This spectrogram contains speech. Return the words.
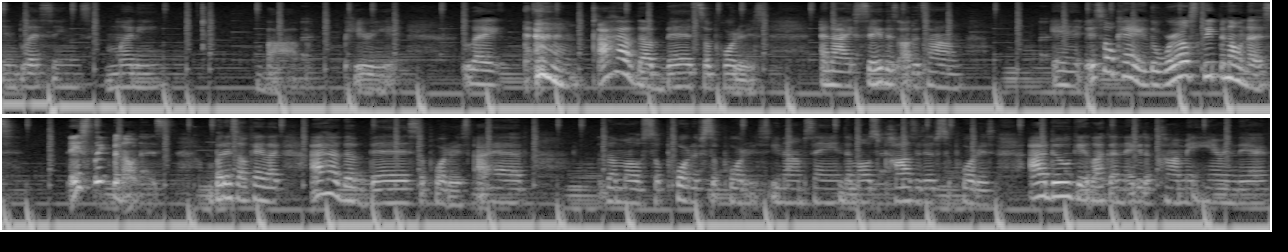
and blessings, money, Bob. Period. Like, I have the best supporters. And I say this all the time. And it's okay. The world's sleeping on us. They sleeping on us. But it's okay. Like, I have the best supporters. I have the most supportive supporters you know i'm saying? The most positive supporters. I do get like a negative comment here and there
